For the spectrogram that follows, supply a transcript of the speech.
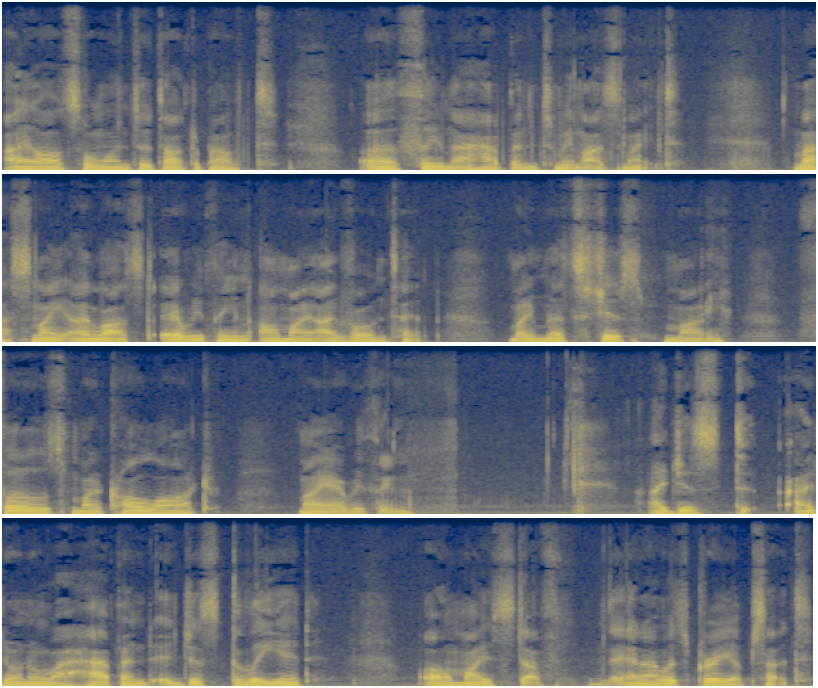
I also want to talk about a thing that happened to me last night. Last night I lost everything on my iPhone 10 my messages, my photos, my call log, my everything. I just, I don't know what happened. It just deleted all my stuff. And I was pretty upset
